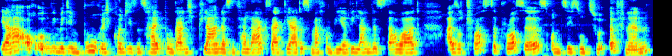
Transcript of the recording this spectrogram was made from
Ja, auch irgendwie mit dem Buch. Ich konnte diesen Zeitpunkt gar nicht planen, dass ein Verlag sagt, ja, das machen wir, wie lange das dauert. Also trust the process und sich so zu öffnen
